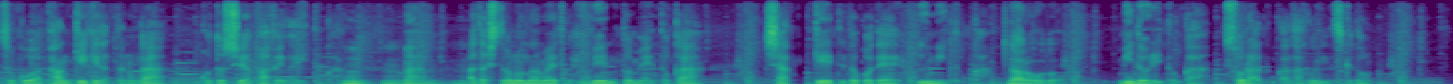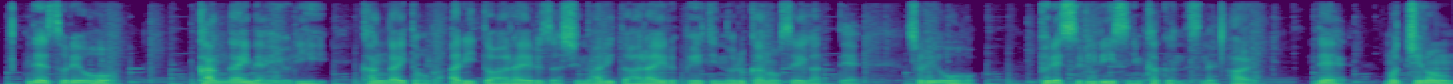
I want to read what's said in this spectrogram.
そこはパンケーキだったのが今年はパフェがいいとか、まあ、あとは人の名前とかイベント名とか借景ってとこで海とかなるほど。緑とか空とか書くんですけどでそれを考えないより考えた方がありとあらゆる雑誌のありとあらゆるページに載る可能性があってそれをプレスリリースに書くんですね。はい。でもちろん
